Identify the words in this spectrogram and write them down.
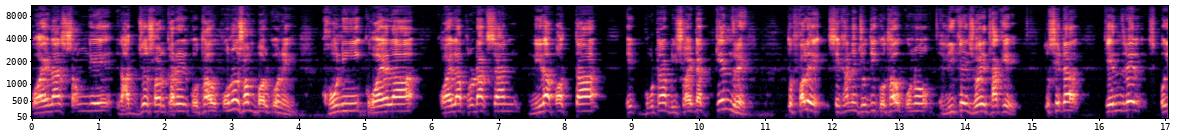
কয়লার সঙ্গে রাজ্য সরকারের কোথাও কোনো সম্পর্ক নেই। খনি, কয়লা কয়লা প্রোডাকশন নিরাপত্তা, এই গোটা বিষয়টা কেন্দ্রের তো ফলে সেখানে যদি কোথাও কোনো লিকেজ হয়ে থাকে, তো সেটা কেন্দ্রের ওই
